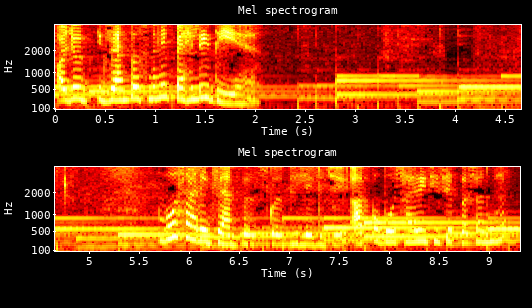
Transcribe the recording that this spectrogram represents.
और जो एग्जाम्पल्स मैंने पहले दिए हैं, वो सारे एग्जाम्पल्स को भी ले लीजिए। आपको वो सारी चीज़ें पसंद है?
